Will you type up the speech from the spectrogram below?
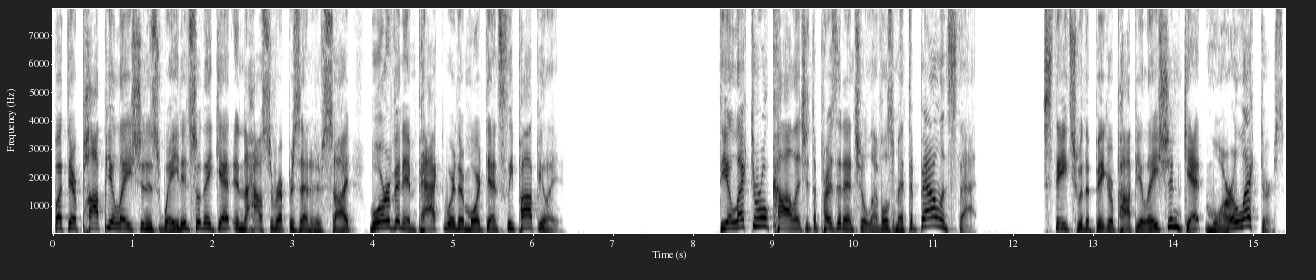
but their population is weighted so they get in the House of Representatives side more of an impact where they're more densely populated. The Electoral College at the presidential level is meant to balance that. States with a bigger population get more electors.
